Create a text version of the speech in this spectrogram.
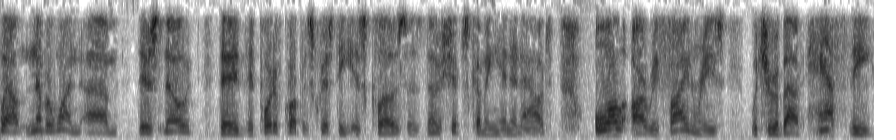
Well, number one, um, there's no the, the port of Corpus Christi is closed. so There's no ships coming in and out. All our refineries, which are about half the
